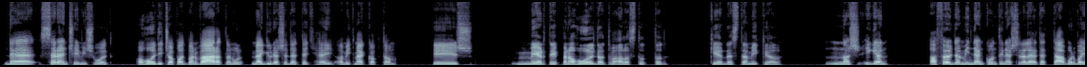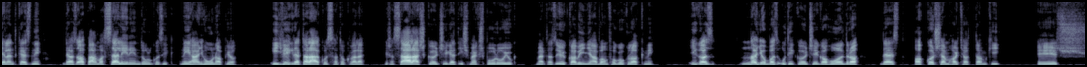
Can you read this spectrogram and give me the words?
De szerencsém is volt. A holdi csapatban váratlanul megüresedett egy hely, amit megkaptam. És miért éppen a holdat választottad? kérdezte Mikkel. Nos, igen. A Földön minden kontinensre lehetett táborba jelentkezni, de az apám a szelénén dolgozik, néhány hónapja. Így végre találkozhatok vele, és a szállásköltséget is megspóroljuk, mert az ő kabinjában fogok lakni. Igaz, nagyobb az úti költség a holdra, de ezt akkor sem hagyhattam ki. És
